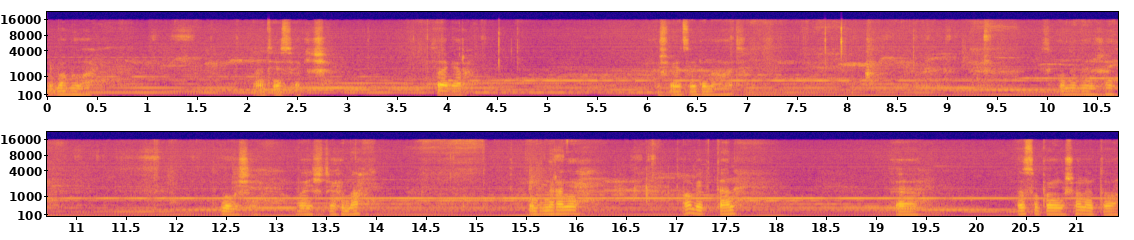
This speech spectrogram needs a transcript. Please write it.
Chyba była. Ale to jest jakiś zegar. Świecę go nawet. Sekundę wyżej. Było się wejście chyba. Generalnie obiekt ten e, został powiększony to,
